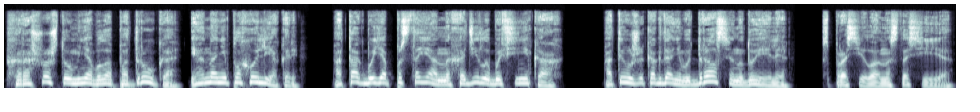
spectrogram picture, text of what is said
Хорошо, что у меня была подруга, и она неплохой лекарь, а так бы я постоянно ходила бы в синяках. А ты уже когда-нибудь дрался на дуэли?» — спросила Анастасия.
